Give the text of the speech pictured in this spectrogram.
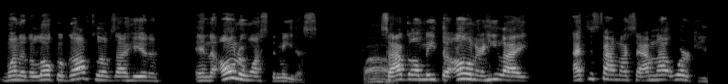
one of the local golf clubs out here, and the owner wants to meet us. Wow. So I go meet the owner. He like at this time I said I'm not working.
